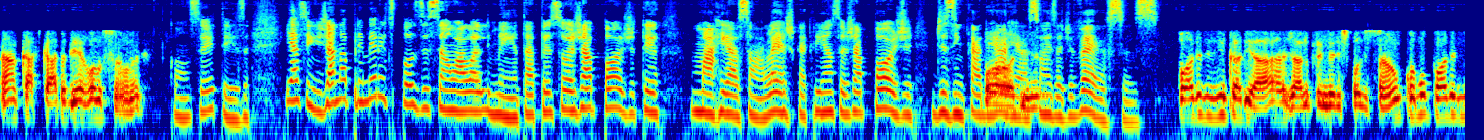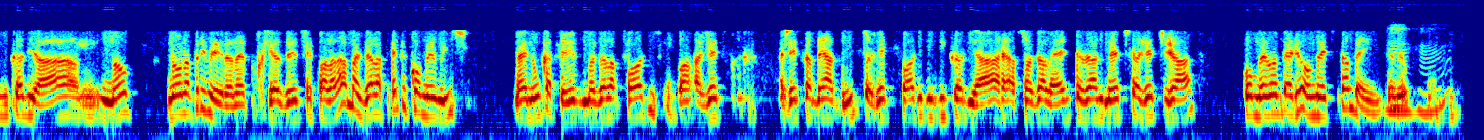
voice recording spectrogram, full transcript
uma cascata de evolução, né? Com certeza. E assim, já na primeira exposição ao alimento, a pessoa já pode ter uma reação alérgica? A criança já pode desencadear pode, reações adversas? Pode desencadear já na primeira exposição, como pode desencadear não não na primeira, né? Porque às vezes você fala, ah, mas ela sempre comeu isso, né? Nunca teve, mas ela pode, a gente, a gente também é adulto, a gente pode desencadear reações alérgicas a alimentos que a gente já comeu anteriormente também, entendeu? Uhum.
